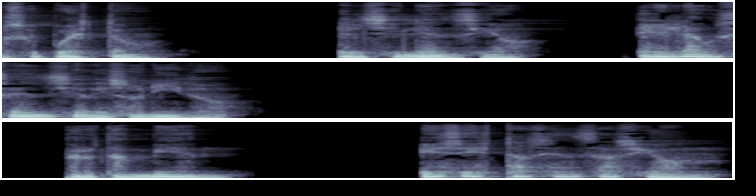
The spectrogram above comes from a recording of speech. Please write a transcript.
Por supuesto, el silencio es la ausencia de sonido, pero también es esta sensación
